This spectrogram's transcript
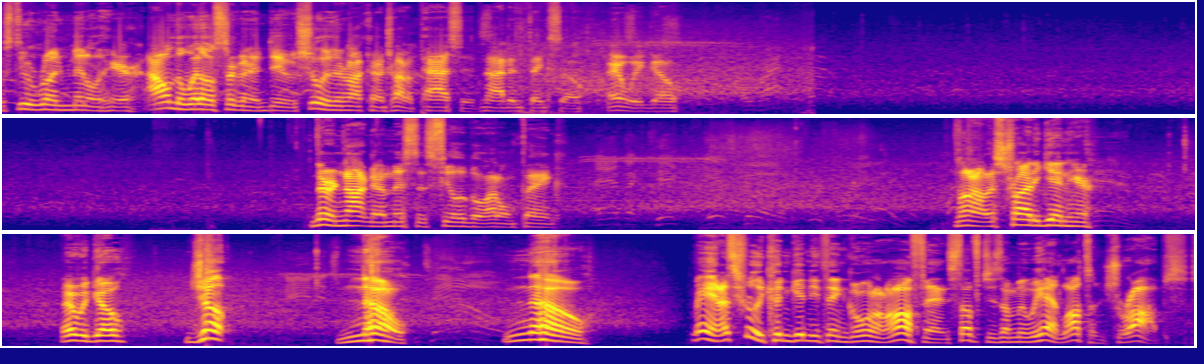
Let's do run middle here. I don't know what else they're going to do. Surely they're not going to try to pass it. No, I didn't think so. There we go. They're not going to miss this field goal, I don't think. All right, let's try it again here. There we go. Jump. No. No. Man, I just really couldn't get anything going on offense. Stuff just, I mean, we had lots of drops.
